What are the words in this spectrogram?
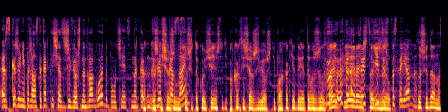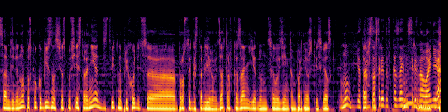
Расскажи мне, пожалуйста, как ты сейчас живешь? На два города, получается? На Как, как я Ижевск, сейчас живу? Слушай, такое ощущение, что типа, как ты сейчас живешь? Типа, а как я до этого жил? Так, я и раньше так жил. постоянно? Слушай, да, на самом деле, ну, поскольку бизнес сейчас по всей стране, действительно приходится просто гастролировать. Завтра в Казань еду на целый день, там партнерские связки. Ну, Я тоже завтра еду в Казань на соревнования.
